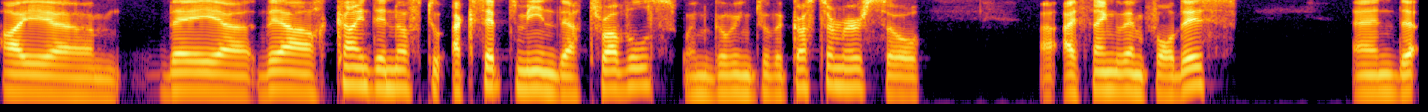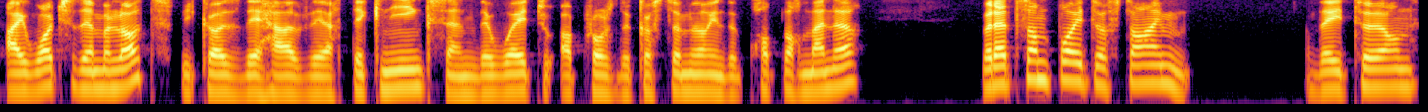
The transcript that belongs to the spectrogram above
I um, they uh, they are kind enough to accept me in their travels when going to the customers, so uh, I thank them for this and uh, I watch them a lot because they have their techniques and the way to approach the customer in the proper manner. But at some point of time, they turn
